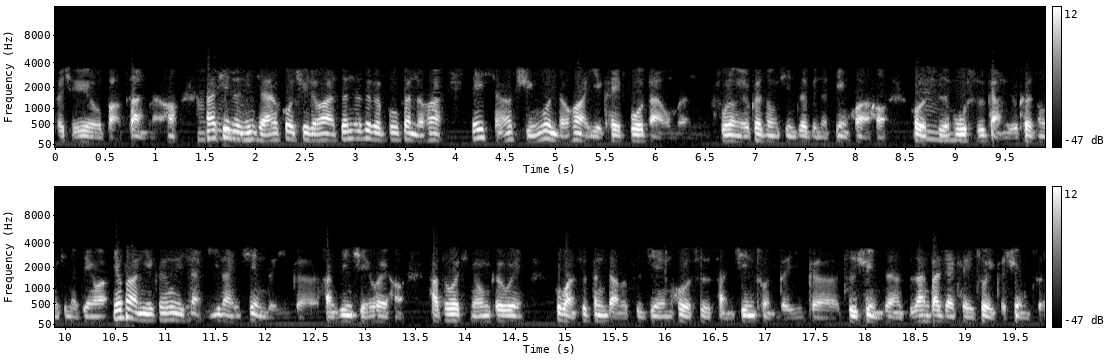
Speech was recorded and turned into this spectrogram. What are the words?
而且又有保障的哈。那其实您想要过去的话，针对这个部分的话，哎，想要询问的话，也可以拨打我们芙蓉游客中心这边的电话哈，或者是乌石港游客中心的电话，嗯、要不然你也可以问一下宜兰县的一个赏金协会哈，他都会提供各位不管是登岛的时间，或者是赏金屯的一个资讯，这样子让大家可以做一个选择。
